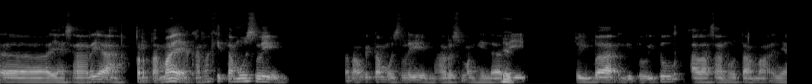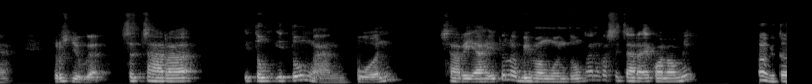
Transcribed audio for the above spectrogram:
eh, yang syariah. Pertama ya karena kita muslim. Karena kita muslim harus menghindari riba gitu. Itu alasan utamanya. Terus juga secara hitung-hitungan pun syariah itu lebih menguntungkan kok secara ekonomi. Oh gitu.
